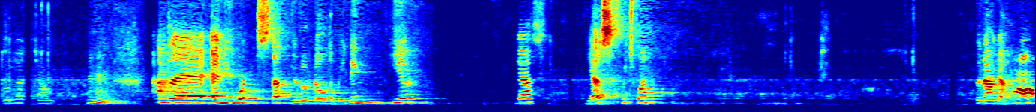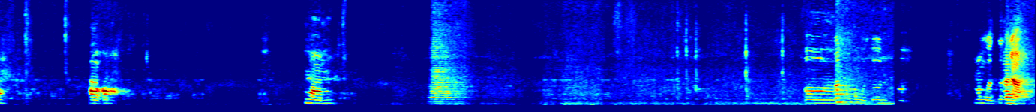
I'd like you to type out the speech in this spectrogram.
túi cho cháu. Mhm. And there any words that you don't know the meaning here? Yes. Yes, which one? Từ nào nhỉ? Ờ. Ờ. ờ. Ừm. Ờ, không có từ nào. Không có từ Sao nào.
